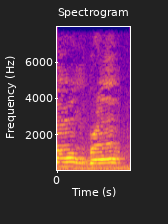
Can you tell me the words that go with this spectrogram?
gone, bruh.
